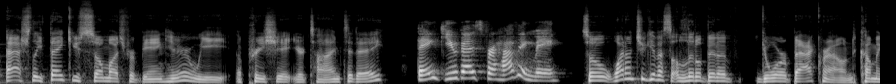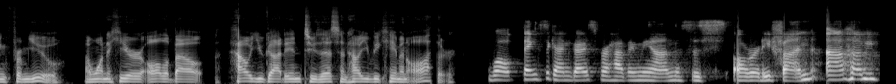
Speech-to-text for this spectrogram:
Ashlee, thank you so much for being here. We appreciate your time today. Thank you guys for having me. So, why don't you give us a little bit of your background coming from you? I want to hear all about how you got into this and how you became an author. Well, thanks again, guys, for having me on. This is already fun. Um,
